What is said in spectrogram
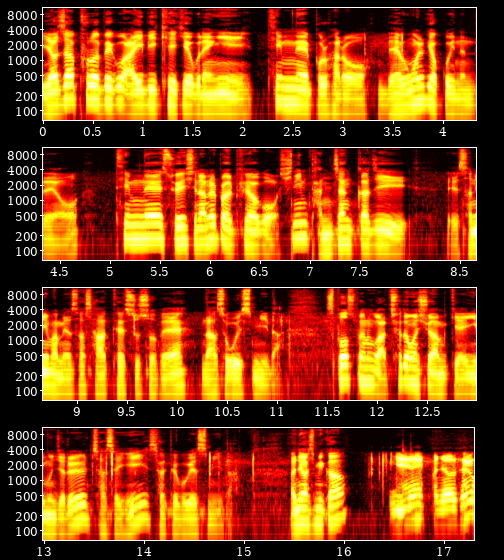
여자 프로배구 IBK 기업은행이 팀 내 불화로 내홍을 겪고 있는데요. 팀내 쇄신안을 발표하고 신임 단장까지 선임하면서 사태 수습에 나서고 있습니다. 스포츠 평론가 최동원 씨와 함께 이 문제를 자세히 살펴보겠습니다. 안녕하십니까? 예, 안녕하세요.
